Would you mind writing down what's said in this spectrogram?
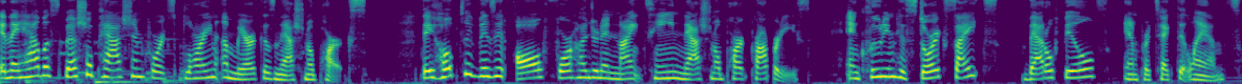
and they have a special passion for exploring America's national parks. They hope to visit all 419 national park properties, including historic sites, battlefields, and protected lands.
